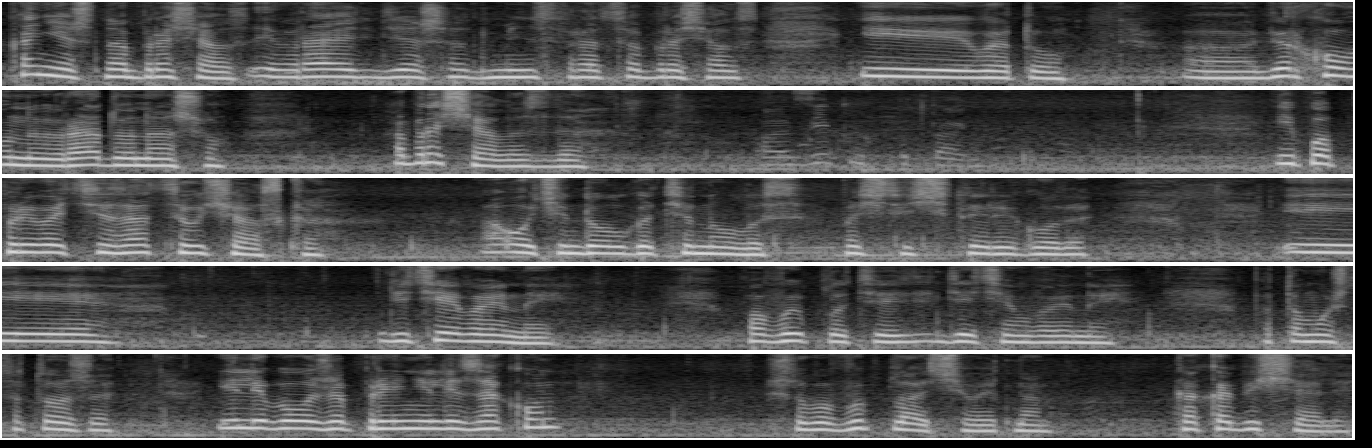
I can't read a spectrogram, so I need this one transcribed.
Конечно, обращалась. И в райдеш администрацию обращалась, и в эту э, Верховную Раду нашу. Обращалась, да. А з яких питань? И по приватизации участка. А Очень долго тянулось, почти 4 года. И детей войны, по выплате детям войны. Потому что тоже, или бы уже приняли закон, чтобы выплачивать нам, как обещали.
